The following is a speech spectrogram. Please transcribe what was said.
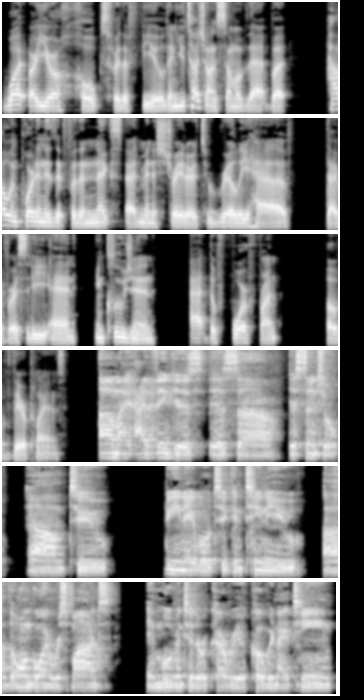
what are your hopes for the field? And you touch on some of that, but how important is it for the next administrator to really have diversity and inclusion at the forefront of their plans? Um, I, I, think is is uh, essential um, to being able to continue uh, the ongoing response and move into the recovery of COVID 19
